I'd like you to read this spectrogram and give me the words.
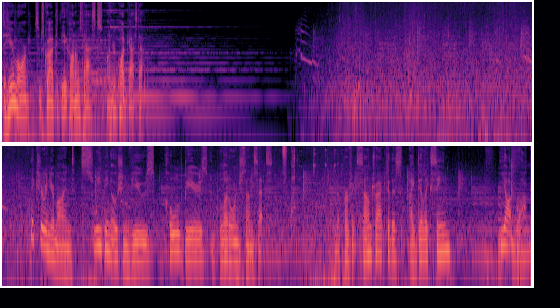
To hear more, subscribe to The Economist Asks on your podcast app. Picture in your mind sweeping ocean views, cold beers, and blood orange sunsets. And the perfect soundtrack to this idyllic scene? Yacht rock.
